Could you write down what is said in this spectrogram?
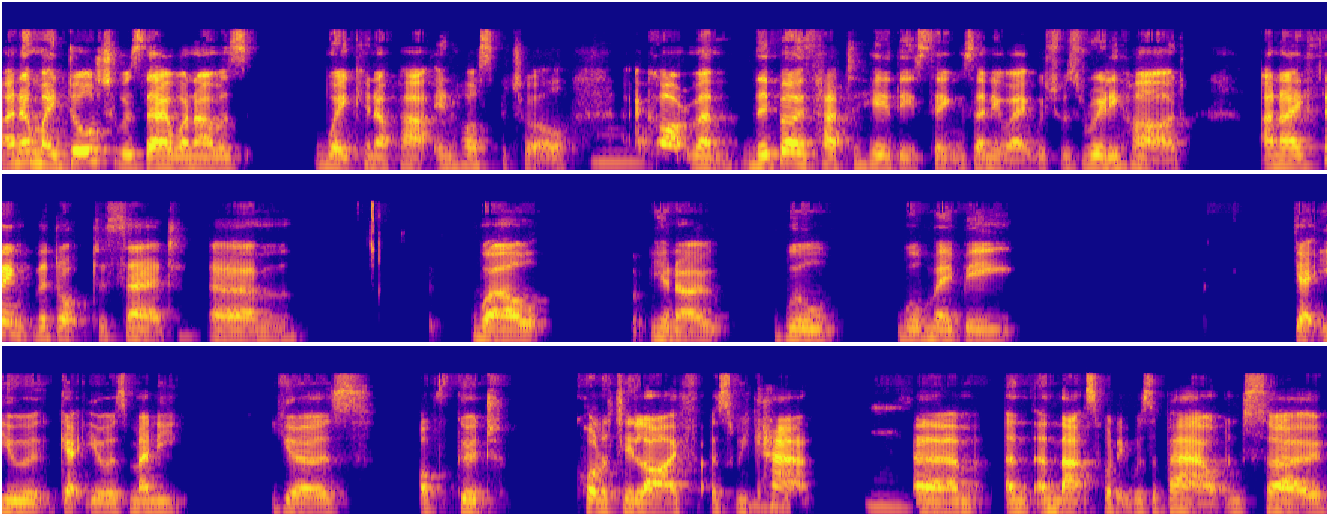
I know my daughter was there when I was waking up out in hospital. Mm. I can't remember. They both had to hear these things anyway, which was really hard. And I think the doctor said, um, well, you know, we'll we'll maybe get you get you as many years of good quality life as we mm. can. Mm. Um, and and that's what it was about. And so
